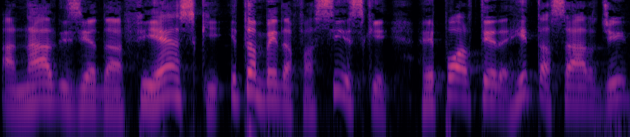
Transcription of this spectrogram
Análise é da Fiesc e também da Facisc. Repórter Rita Sardi.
